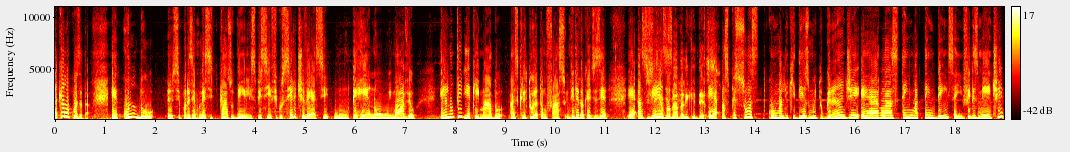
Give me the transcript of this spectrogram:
aquela coisa tá. É, quando eh, se, por exemplo, nesse caso dele específico, se ele tivesse um terreno, um imóvel, ele não teria queimado a escritura tão fácil. Entendeu o que eu quero dizer? É, às Sim, vezes. é o problema da liquidez. É, as pessoas com uma liquidez muito grande, elas têm uma tendência, infelizmente,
